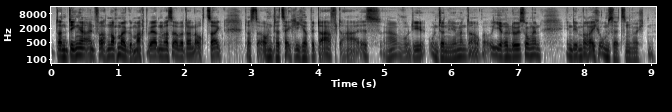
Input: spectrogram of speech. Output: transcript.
dann Dinge einfach nochmal gemacht werden, was aber dann auch zeigt, dass da auch ein tatsächlicher Bedarf da ist, ja? wo die Unternehmen dann auch ihre Lösungen in dem Bereich umsetzen möchten.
